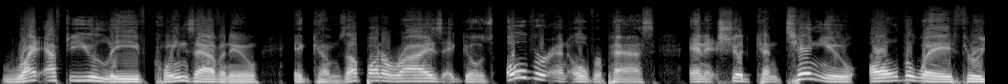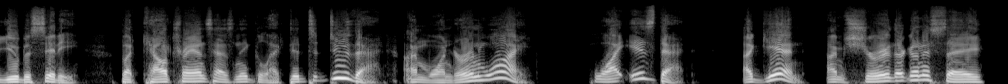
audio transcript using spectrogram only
right after you leave Queens Avenue. It comes up on a rise, it goes over an overpass, and it should continue all the way through Yuba City. But Caltrans has neglected to do that. I'm wondering why. Why is that? Again, I'm sure they're going to say,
